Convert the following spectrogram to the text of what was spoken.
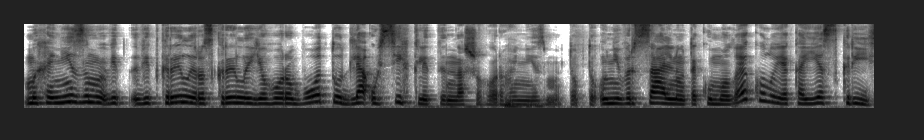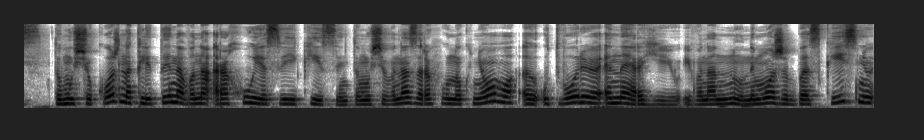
механізм від, відкрили, розкрили його роботу для усіх клітин нашого організму, тобто універсальну таку молекулу, яка є скрізь, тому що кожна клітина вона рахує свій кисень, тому що вона за рахунок нього е, утворює енергію, і вона ну не може без кисню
